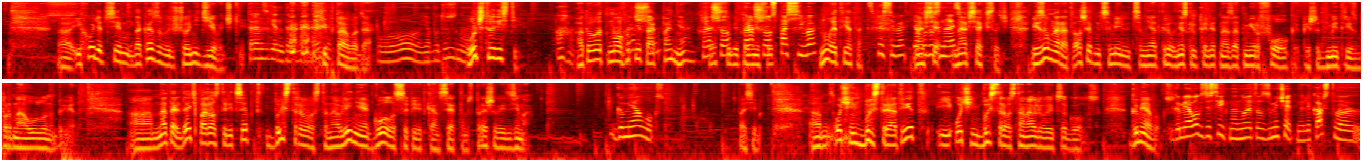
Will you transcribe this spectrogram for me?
э, и ходят всем доказывают, что они девочки. Трансгендерные, да? Типа того, да. О, я буду знать. Лучше травести. Ага. А то вот могут не Хорошо. так понять. Хорошо, хорошо, принесут. спасибо. Ну, это я так. Спасибо, я на, буду вся- знать. на всякий случай. Безумно рад. Волшебница мельница мне открыла несколько лет назад мир фолка, пишет Дмитрий из Барнаула, например. А, Наталья, дайте, пожалуйста, рецепт быстрого восстановления голоса перед концертом, спрашивает Зима. Гомеовокс. Спасибо. Очень быстрый ответ и очень быстро восстанавливается голос. Гомеовокс. Гомеовокс действительно, ну, это замечательное лекарство,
